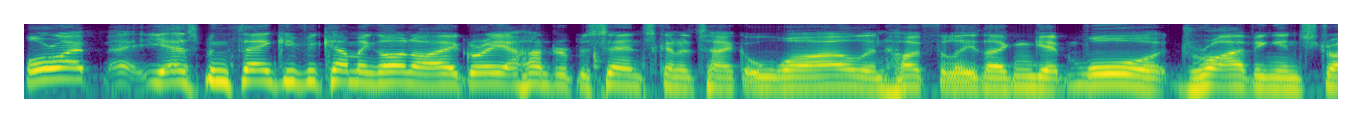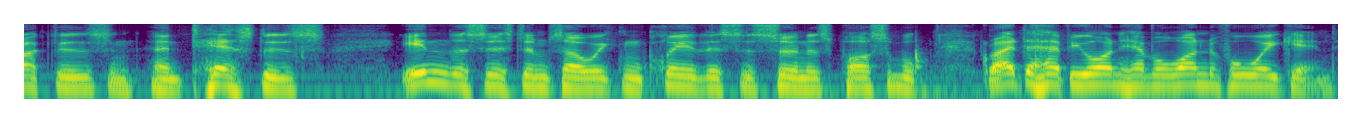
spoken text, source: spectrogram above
All right, uh, Yasmin, thank you for coming on. I agree 100% it's going to take a while, and hopefully they can get more driving instructors and, and testers in the system so we can clear this as soon as possible. Great to have you on. Have a wonderful weekend.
